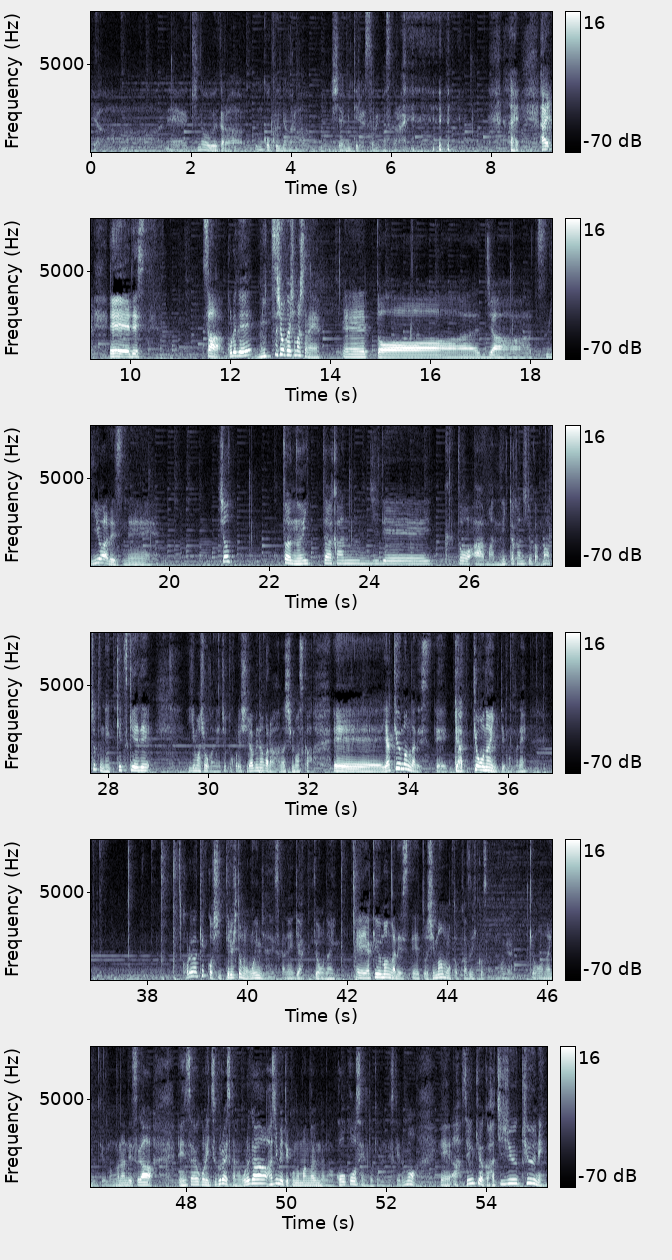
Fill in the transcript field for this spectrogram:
いやね木の上からうんこ食いながら試合見てるやつとかいますからね。はい。はい、えー、です。さあこれで3つ紹介しましたね。えー、っとじゃあ次はですねちょっと抜いた感じでいくとあまあ抜いた感じというかまあちょっと熱血系でいきましょうかね。ちょっとこれ調べながら話しますか。えー、野球漫画です、えー、逆境ナインっていう漫画ね。これは結構知ってる人も多いんじゃないですかね。逆境ナイン、えー、野球漫画です、えーと、島本和彦さんの逆境はない」っていう漫画なんですが連載はこれいつぐらいですかね。俺が初めてこの漫画読んだのは高校生の時なんですけども、えー、あ1989年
